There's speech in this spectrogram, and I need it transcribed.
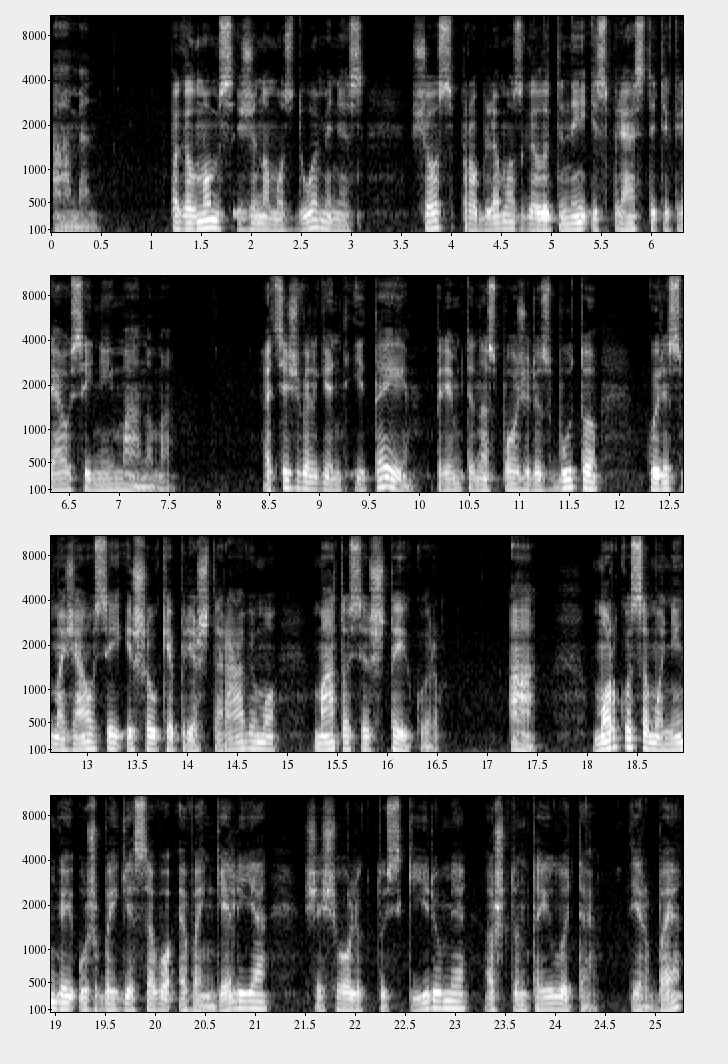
Amen. Pagal mums žinomus duomenis šios problemos galutinai įspręsti tikriausiai neįmanoma. Atsižvelgiant į tai, priimtinas požiūris būtų, kuris mažiausiai iššaukia prieštaravimo, matosi štai kur. A. Morkus samoningai užbaigė savo Evangeliją 16 skyriumi 8 eilutę. Ir B.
